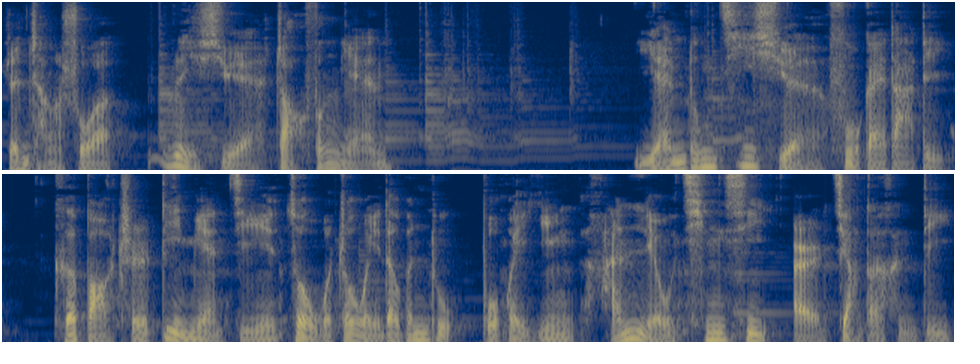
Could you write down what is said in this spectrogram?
人常说瑞雪兆丰年，严冬积雪覆盖大地。可保持地面及作物周围的温度不会因寒流侵袭而降得很低，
